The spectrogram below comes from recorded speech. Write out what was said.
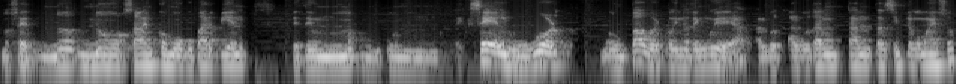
no sé, no, no, saben cómo ocupar bien desde un, un, Excel, un Word un PowerPoint, no tengo idea, algo, algo tan, tan, tan simple como eso.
